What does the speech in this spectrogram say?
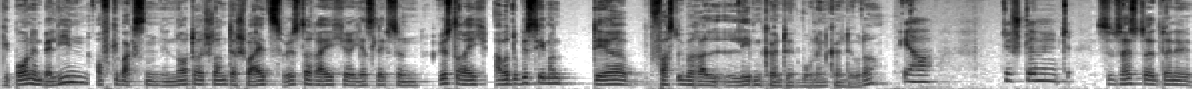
Geboren in Berlin, aufgewachsen in Norddeutschland, der Schweiz, Österreich, jetzt lebst du in Österreich. Aber du bist jemand, der fast überall leben könnte, wohnen könnte, oder? Ja, das stimmt. Das heißt, äh, deine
